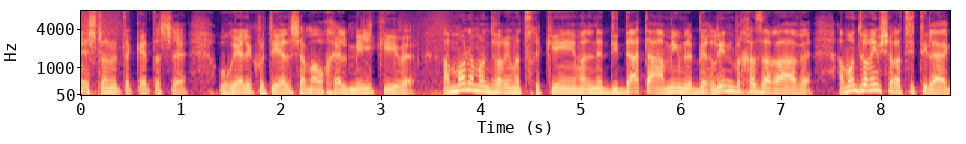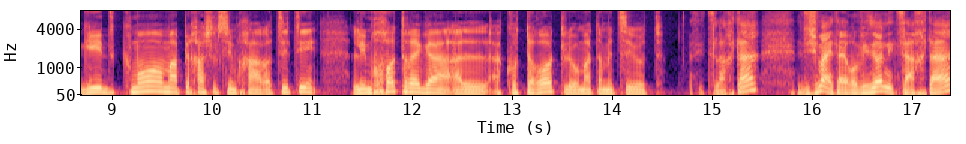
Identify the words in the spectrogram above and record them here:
יש לנו את הקטע שאוריאל יקותיאל שם אוכל מילקי, והמון המון דברים מצחיקים, על נדידת העמים לברלין בחזרה, והמון דברים שרציתי להגיד, כמו מהפכה של שמחה, רציתי למחות רגע על הכותרות לעומת המציאות. אז הצלחת. תשמע, את האירוויזיון ניצחת, אה,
